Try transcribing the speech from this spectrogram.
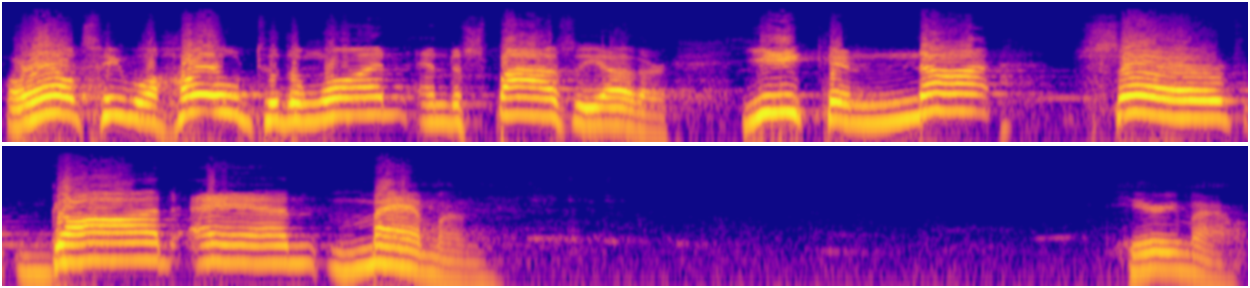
or else he will hold to the one and despise the other. Ye cannot serve God and mammon. Hear him out.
